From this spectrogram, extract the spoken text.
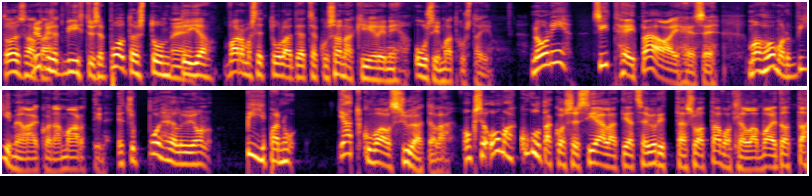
Toisaalta, nykyiset viihtyy se puolitoista tuntia Niin. ja varmasti tulee, tiedätkö, kun sana kiiri, niin uusia matkustajia. No niin, sit hei pääaiheeseen. Mä oon huomannut viime aikoina, Martin, että sun puhelu on piipannut jatkuvalla syötöllä. Onko se oma kultako se siellä, että se yrittää sua tavoitella vai totta,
